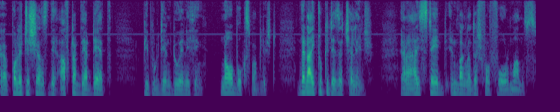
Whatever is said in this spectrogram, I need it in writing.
uh, politicians. They, after their death, people didn't do anything. No books published. Then I took it as a challenge, and I stayed in Bangladesh for four months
